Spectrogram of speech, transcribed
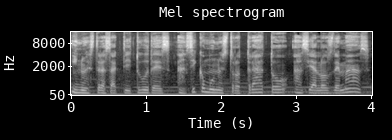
y nuestras actitudes, así como nuestro trato hacia los demás.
